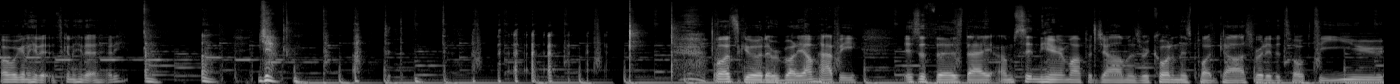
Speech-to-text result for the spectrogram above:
Well, we're gonna hit it. It's gonna hit it. Ready? Uh, uh, yeah. What's good, everybody? I'm happy. It's a Thursday. I'm sitting here in my pajamas recording this podcast, ready to talk to you,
